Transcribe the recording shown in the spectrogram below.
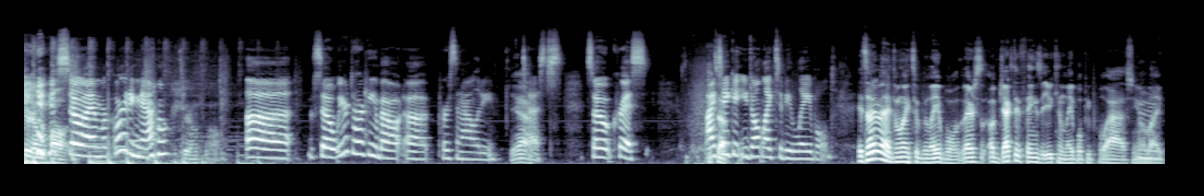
It's your own fault. so I'm recording now. It's your own fault. Uh, so we are talking about uh personality Yeah. tests. So Chris, What's I up? take it you don't like to be labeled. It's not even I don't like to be labeled. There's objective things that you can label people as, you know, Mhm. like,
